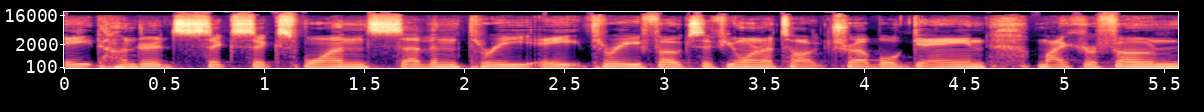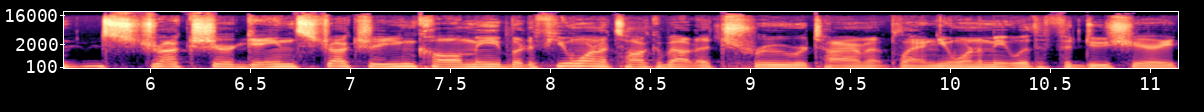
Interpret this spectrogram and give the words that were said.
800 661 7383 folks if you want to talk treble gain microphone structure gain structure you can call me but if you want to talk about a true retirement plan you want to meet with a fiduciary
